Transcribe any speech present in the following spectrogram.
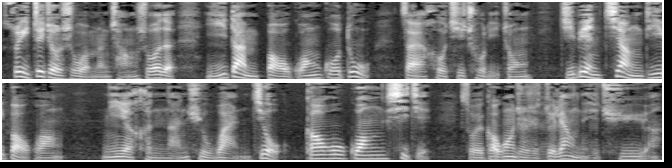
所以这就是我们常说的，一旦曝光过度，在后期处理中，即便降低曝光，你也很难去挽救高光细节。所谓高光，就是最亮的那些区域啊。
